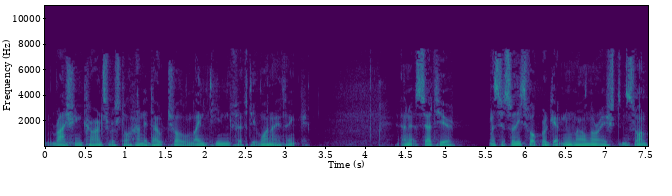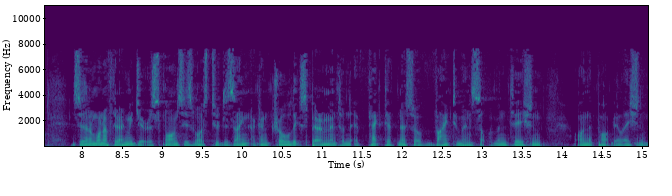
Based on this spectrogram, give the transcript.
ration cards were still handed out till 1951, I think. And it said here, it says, so these folk were getting malnourished and so on. It says, and one of their immediate responses was to design a controlled experiment on the effectiveness of vitamin supplementation on the population.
